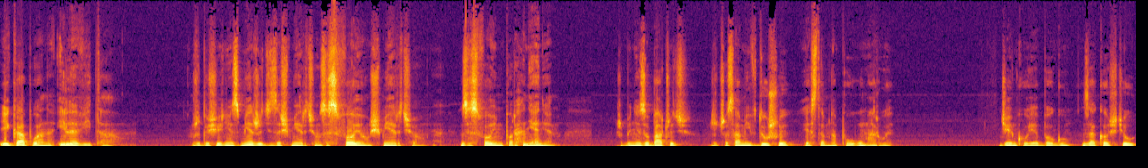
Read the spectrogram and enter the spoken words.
I kapłan, i lewita, żeby się nie zmierzyć ze śmiercią, ze swoją śmiercią, ze swoim poranieniem, żeby nie zobaczyć, że czasami w duszy jestem na pół umarły. Dziękuję Bogu za Kościół,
